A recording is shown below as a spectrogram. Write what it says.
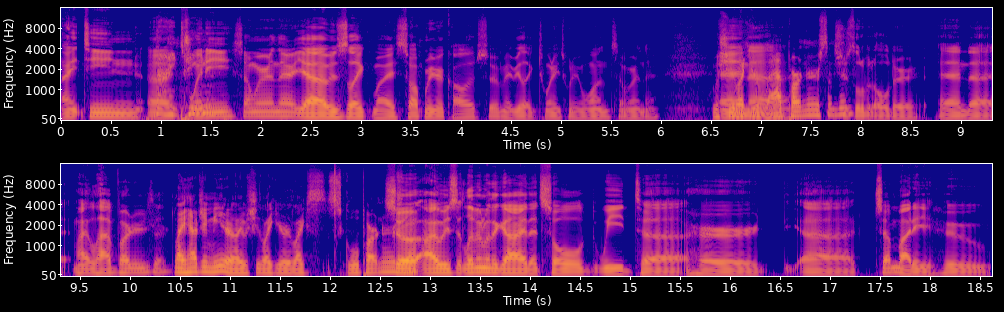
19, uh, 19? 20, somewhere in there. Yeah, I was like my sophomore year of college, so maybe like 2021, somewhere in there. Was she like And, your lab uh, partner or She's something? just a little bit older, and uh, my lab partner, you said. Like, how'd you meet her? Like, was she like your like s- school partner? So? I was living with a guy that sold weed to her, uh, somebody who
